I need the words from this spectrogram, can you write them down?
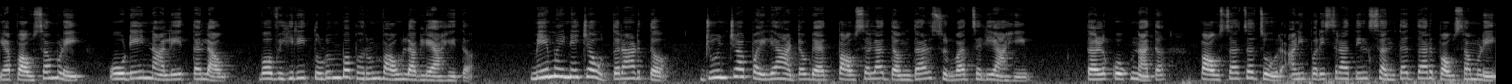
या पावसामुळे ओढे नाले तलाव व विहिरी तुडुंब भरून वाहू लागले आहेत. मे महिन्याच्या उत्तरार्ध जूनच्या पहिल्या आठवड्यात पावसाला दमदार सुरुवात झाली आहे. तळ कोकणात पावसाचा जोर आणि परिसरातील संततधार पावसामुळे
